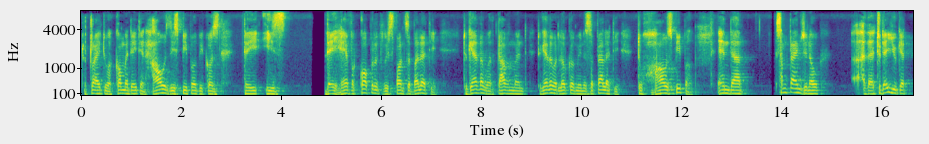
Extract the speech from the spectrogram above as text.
to try to accommodate and house these people because they is they have a corporate responsibility together with government, together with local municipality to house people. And uh, sometimes, you know, uh, today you get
